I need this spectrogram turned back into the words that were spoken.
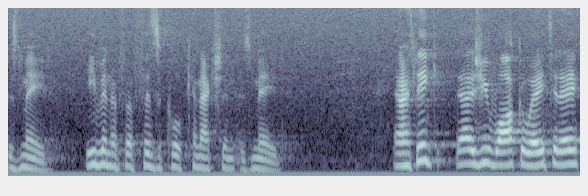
is made, even if a physical connection is made. And I think as you walk away today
